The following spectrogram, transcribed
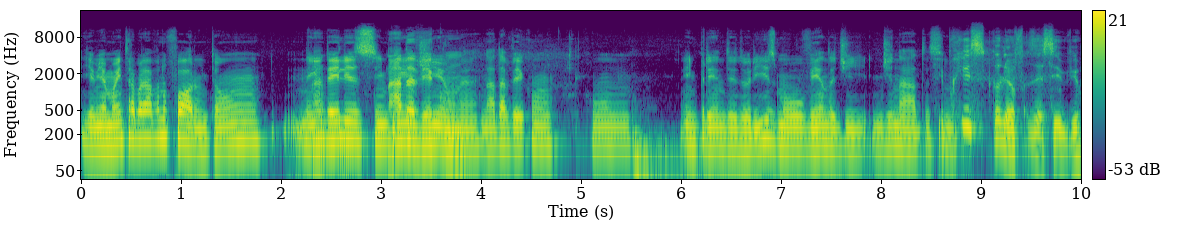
e a minha mãe trabalhava no fórum, então nenhum Nada- deles nada a ver empreendiam, com- né? Nada a ver com, com empreendedorismo ou venda de, de nada, assim. E por que você escolheu fazer civil?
